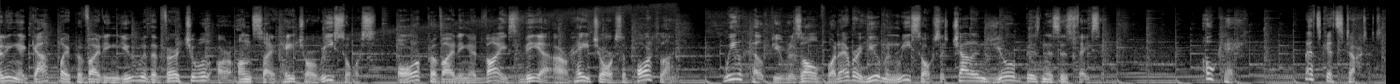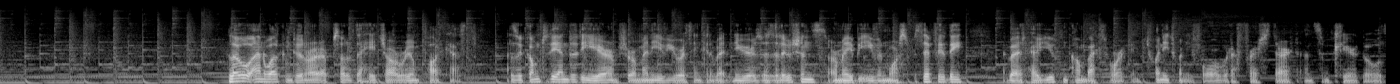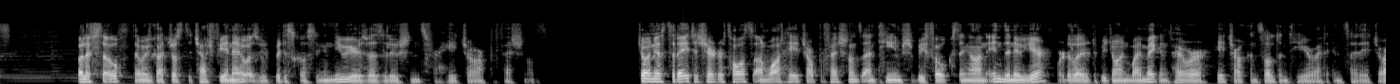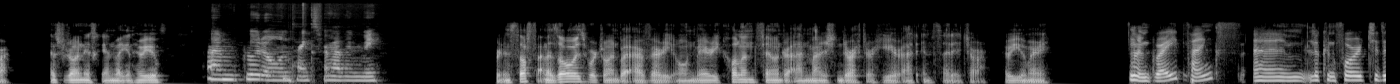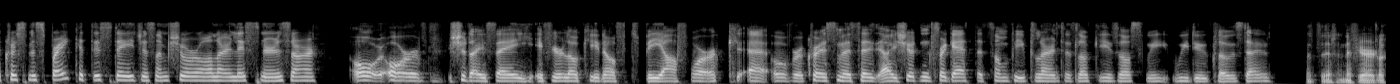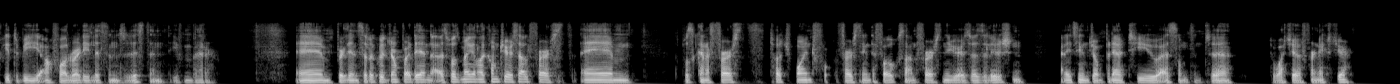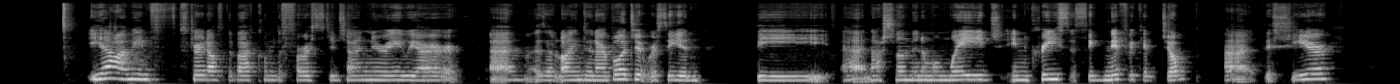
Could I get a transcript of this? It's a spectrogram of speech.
filling a gap by providing you with a virtual or on site HR resource, or providing advice via our HR support line, we'll help you resolve whatever human resources challenge your business is facing. Okay, let's get started. Hello, and welcome to another episode of the HR Room podcast. As we come to the end of the year, I'm sure many of you are thinking about New Year's resolutions, or maybe even more specifically, about how you can come back to work in 2024 with a fresh start and some clear goals. Well, if so, then we've got just the chat for you now as we'll be discussing New Year's resolutions for HR professionals. Joining us today to share their thoughts on what HR professionals and teams should be focusing on in the new year, we're delighted to be joined by Megan Power, HR consultant here at Insight HR. Thanks for joining us again, Megan. How are you? I'm good, Owen. Thanks for having me. Brilliant stuff. And as always, we're joined by our very own Mary Cullen, founder and managing director here at Insight HR. How are you, Mary? I'm great, thanks. Um, looking forward to the Christmas break at this stage, as I'm sure all our listeners are. Or, or should I say, if you're lucky enough to be off work uh, over Christmas, I shouldn't forget that some people aren't as lucky as us. We we do close down. That's it. And if you're lucky to be off already listening to this, then even better. Um, brilliant. So look, we'll jump right in. I suppose Megan, I'll come to yourself first. Um, suppose kind of first touch point, first thing to focus on, first New Year's resolution. Anything jumping out to you as something to to watch out for next year? Yeah, I mean, straight off the back, come the first of January, we are, um, as outlined in our budget, we're seeing the uh, national minimum wage increase, a significant jump uh, this year.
